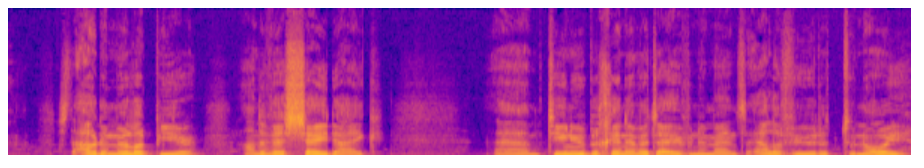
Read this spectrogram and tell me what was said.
het oude Mullerpier aan de Westzeedijk. Um, 10 uur beginnen we het evenement, 11 uur het toernooi.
